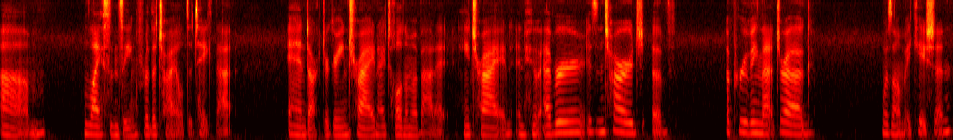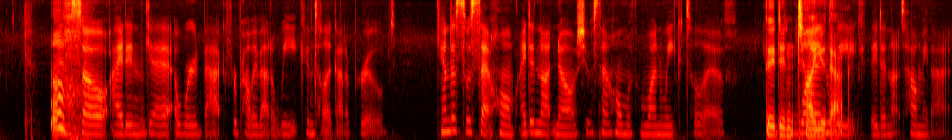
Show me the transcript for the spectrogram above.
um, licensing for the child to take that. And Dr. Green tried. I told him about it. He tried, and whoever is in charge of approving that drug was on vacation. And oh, so I didn't get a word back for probably about a week until it got approved. Candace was sent home. I did not know. She was sent home with one week to live. They didn't tell you that. Week. They did not tell me that.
